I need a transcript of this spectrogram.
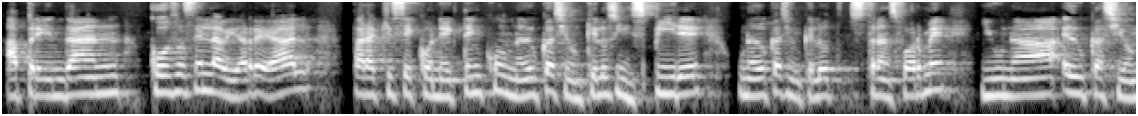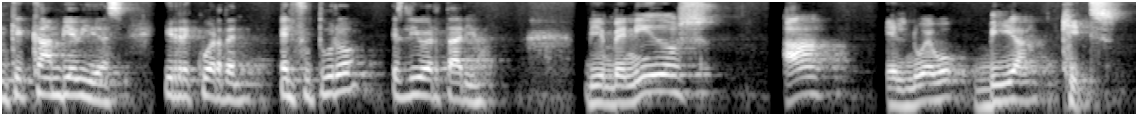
aprendan cosas en la vida real, para que se conecten con una educación que los inspire, una educación que los transforme y una educación que cambie vidas. Y recuerden, el futuro es libertario. Bienvenidos a el nuevo Vía Kids.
